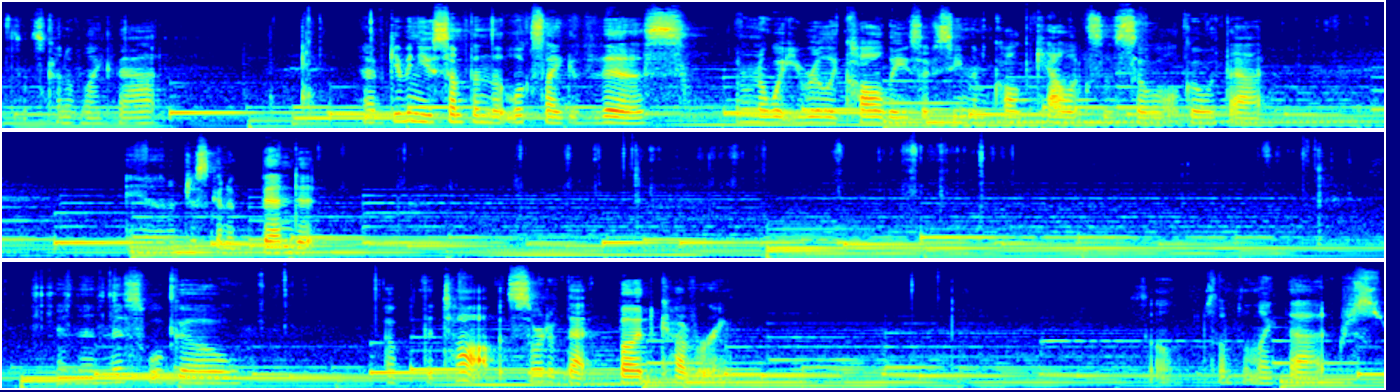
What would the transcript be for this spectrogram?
So it's kind of like that. I've given you something that looks like this. I don't know what you really call these. I've seen them called calyxes, so I'll go with that. And I'm just going to bend it. And then this will go up the top. It's sort of that bud covering. So something like that. Just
